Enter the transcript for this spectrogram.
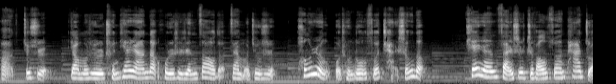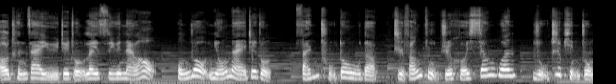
啊，就是。要么就是纯天然的，或者是人造的，再么就是烹饪过程中所产生的天然反式脂肪酸。它主要存在于这种类似于奶酪、红肉、牛奶这种反刍动物的脂肪组织和相关乳制品中。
